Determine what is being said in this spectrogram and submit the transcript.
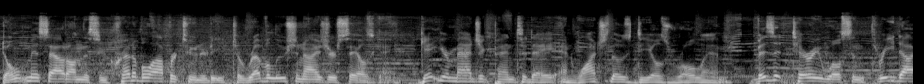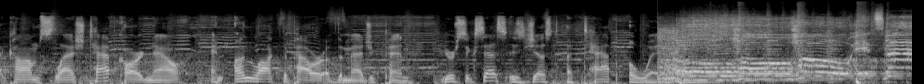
Don't miss out on this incredible opportunity to revolutionize your sales game. Get your magic pen today and watch those deals roll in. Visit terrywilson3.com slash tapcard now and unlock the power of the magic pen. Your success is just a tap away. Ho, ho, ho, it's.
